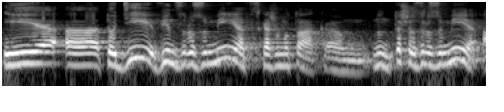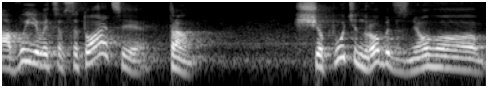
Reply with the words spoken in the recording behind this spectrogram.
І е, тоді він зрозуміє, скажімо так, ем, ну не те, що зрозуміє, а виявиться в ситуації Трамп, що Путін робить з нього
